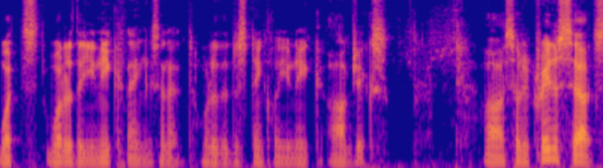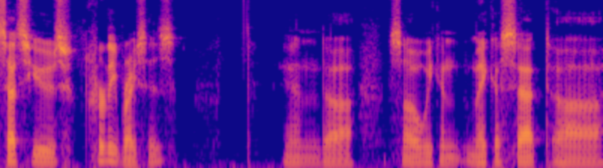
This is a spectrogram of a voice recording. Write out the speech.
what's what are the unique things in it? What are the distinctly unique objects? Uh, so to create a set, sets use curly braces. And uh, so we can make a set uh,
